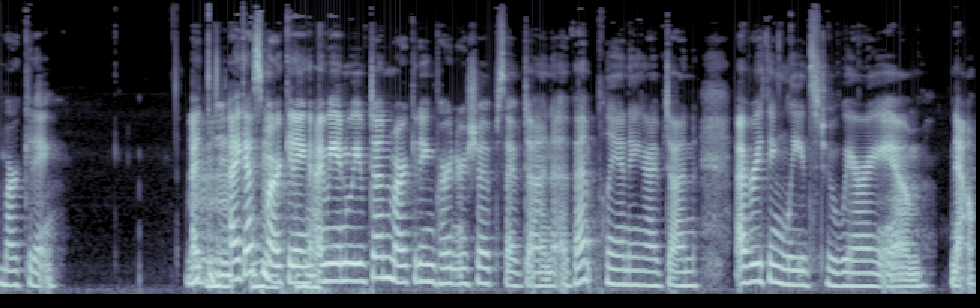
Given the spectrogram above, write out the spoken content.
marketing. Mm-hmm. I, I, guess mm-hmm. marketing. Mm-hmm. I mean, we've done marketing partnerships. I've done event planning. I've done everything leads to where I am now.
